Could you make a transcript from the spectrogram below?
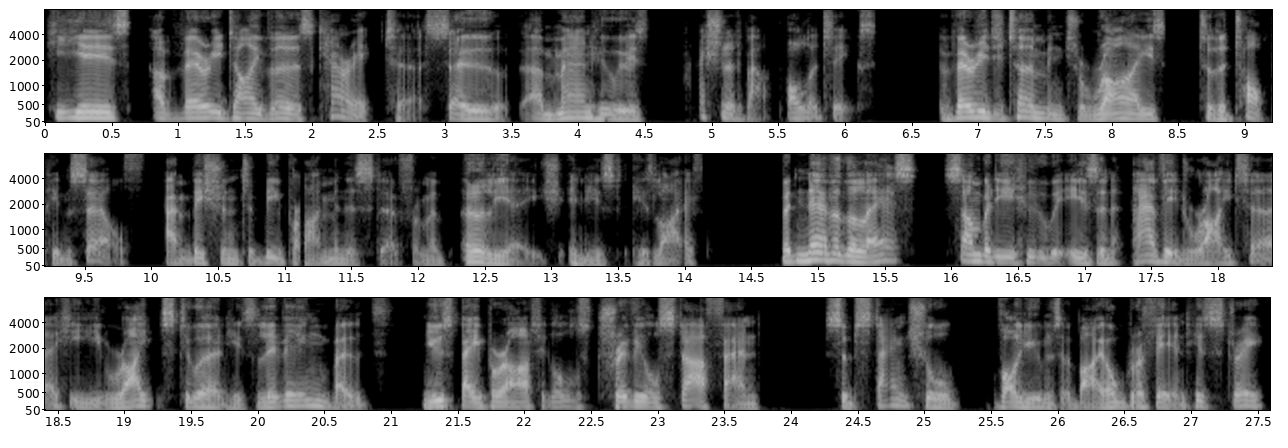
he is a very diverse character. So, a man who is passionate about politics, very determined to rise to the top himself, ambition to be prime minister from an early age in his, his life. But nevertheless, somebody who is an avid writer. He writes to earn his living, both newspaper articles, trivial stuff, and substantial volumes of biography and history.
